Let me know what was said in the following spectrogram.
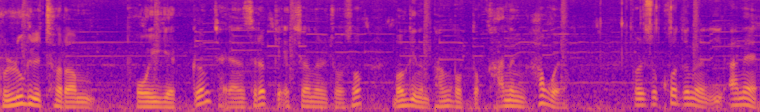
블루길처럼 보이게끔 자연스럽게 액션을 줘서 먹이는 방법도 가능하고요. 벌써 코드는 이 안에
